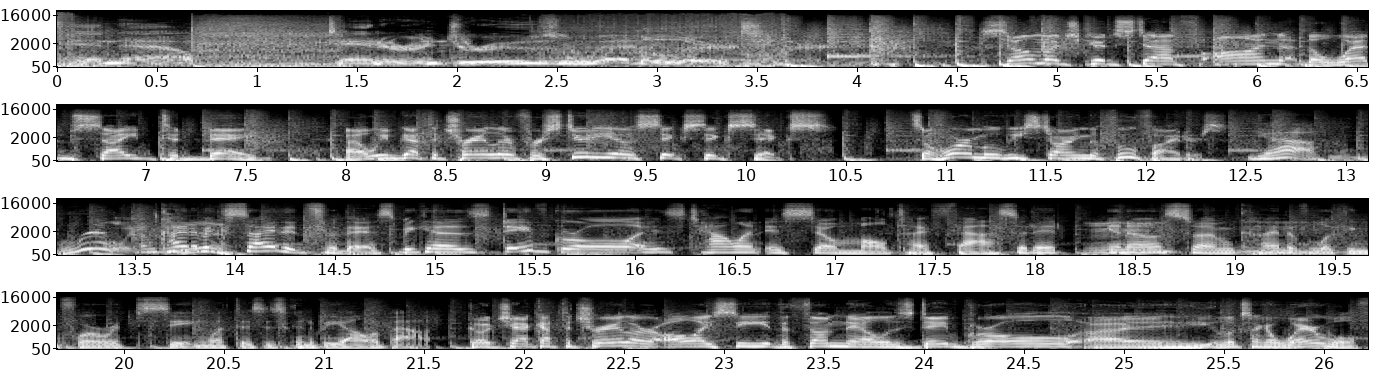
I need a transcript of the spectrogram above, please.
And now, Tanner and Drew's Web Alert. So much good stuff on the website today. Uh, we've got the trailer for Studio 666. It's a horror movie starring the Foo Fighters. yeah. really? I'm kind of Yeah. excited for this because Dave Grohl, his talent is so multifaceted, you Mm-hmm. know? So I'm kind of looking forward to seeing what this is going to be all about. Go check out the trailer. All I see, the thumbnail is Dave Grohl. Uh, he looks like a werewolf.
